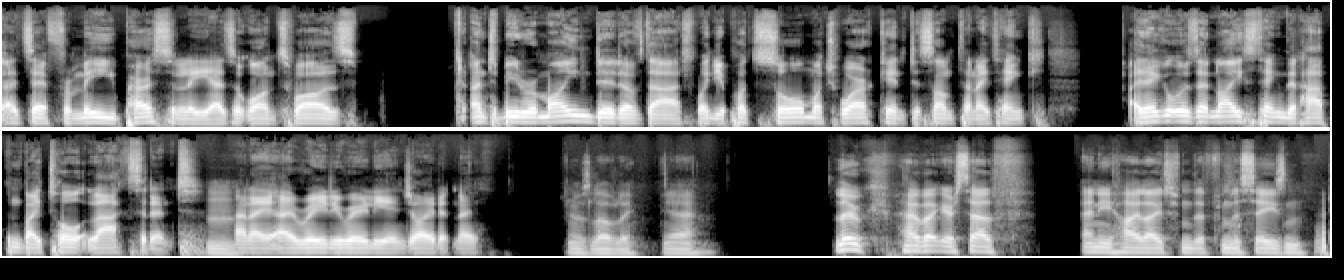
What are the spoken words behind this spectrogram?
I'd say, for me personally as it once was and to be reminded of that when you put so much work into something, I think, I think it was a nice thing that happened by total accident, Hmm. and I, I really, really enjoyed it now. It was lovely. Yeah. Luke, how about yourself? Any highlights from the from the season?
